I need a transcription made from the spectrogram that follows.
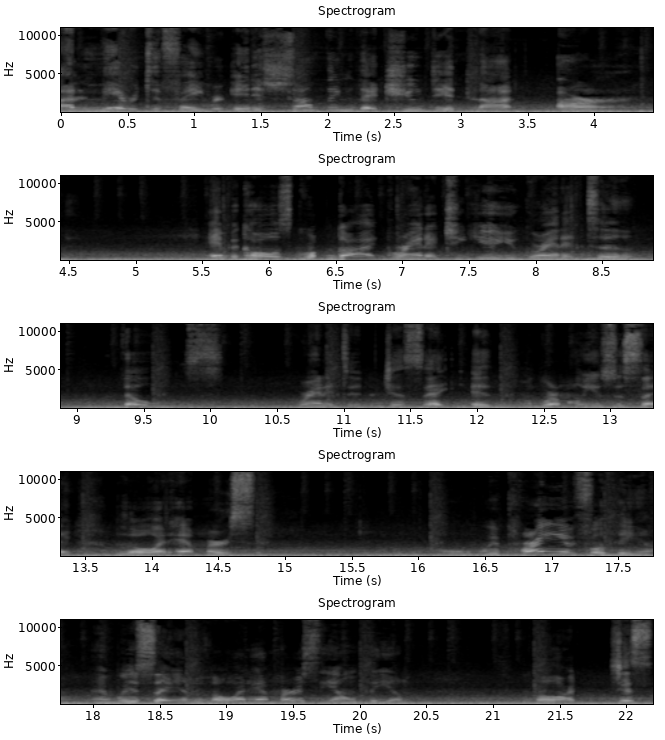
Unmerited favor. It is something that you did not earn. And because God granted to you, you granted to those. Granted to just, uh, Grandma used to say, Lord have mercy. We're praying for them and we're saying, Lord have mercy on them. Lord, just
